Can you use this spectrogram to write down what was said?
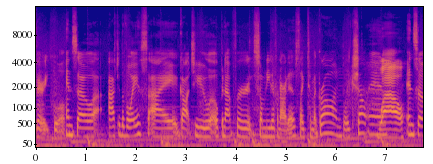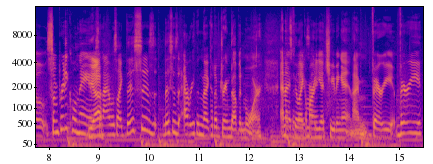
Very cool. And so after The Voice, I got to open up for so many different artists like Tim McGraw and Blake Shelton. Wow. And so some pretty cool names. Yeah. And I was like, this is this is everything that I could have dreamed of and more. And That's I feel like I'm already achieving it and I'm very, very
